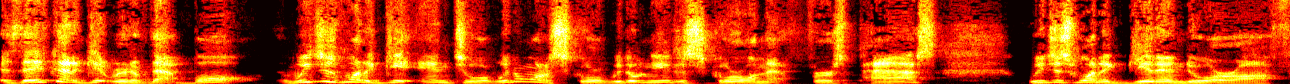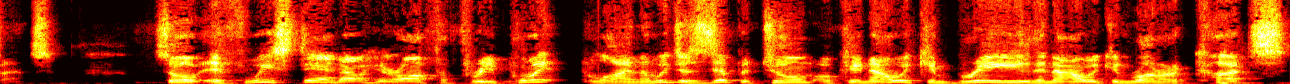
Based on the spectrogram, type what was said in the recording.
is they've got to get rid of that ball. And we just want to get into it. We don't want to score. We don't need to score on that first pass. We just want to get into our offense. So if we stand out here off the three point line and we just zip it to them, okay, now we can breathe and now we can run our cuts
